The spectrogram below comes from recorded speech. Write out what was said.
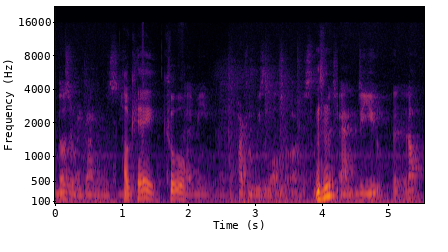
those are my drummers. Okay, cool. I mean apart from Weasel also, obviously. Mm-hmm. and do you at all?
